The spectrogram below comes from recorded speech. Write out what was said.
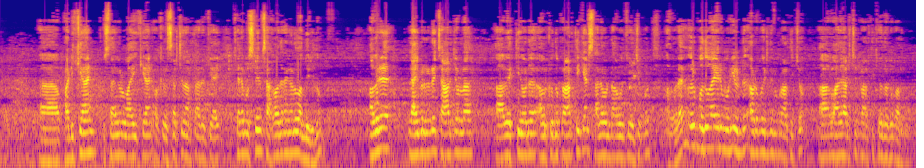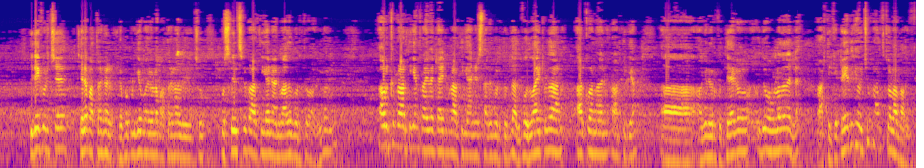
പഠിക്കാൻ പുസ്തകങ്ങൾ വായിക്കാൻ ഒക്കെ റിസർച്ച് നടത്താനൊക്കെയായി ചില മുസ്ലിം സഹോദരങ്ങൾ വന്നിരുന്നു. അവർ ലൈബ്രറിയുടെ ചാർജുള്ള വ്യക്തിയോട് അവർക്കൊന്ന് പ്രാർത്ഥിക്കാൻ സ്ഥലം ഉണ്ടാവുമെന്ന് ചോദിച്ചപ്പോൾ അവിടെ ഒരു പൊതുവായൊരു മുറിയുണ്ട് അവിടെ പോയിരുന്ന് പ്രാർത്ഥിച്ചോ വാതടച്ച് പ്രാർത്ഥിച്ചോ എന്നൊക്കെ പറഞ്ഞു. ഇതേക്കുറിച്ച് ചില പത്രങ്ങൾ റിപ്പബ്ലിക്ക പോലെയുള്ള പത്രങ്ങൾ അറിയിച്ചു. മുസ്ലിംസിന് പ്രാർത്ഥിക്കാൻ അനുവാദം കൊടുത്തു. അവർ പറഞ്ഞു അവർക്ക് പ്രാർത്ഥിക്കാൻ പ്രൈവറ്റായിട്ട് പ്രാർത്ഥിക്കാൻ ഒരു സ്ഥലം കൊടുത്തിട്ടുണ്ട്. അത് പൊതുവായിട്ടുള്ളതാണ്. ആർക്ക് വന്നാലും പ്രാർത്ഥിക്കാം. അങ്ങനെ ഒരു പ്രത്യേക ഇത് ഉള്ളതല്ല. പ്രാർത്ഥിക്കട്ടെ എന്ന് ചോദിച്ചു പ്രാർത്ഥിച്ചോളാൻ പറഞ്ഞു.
